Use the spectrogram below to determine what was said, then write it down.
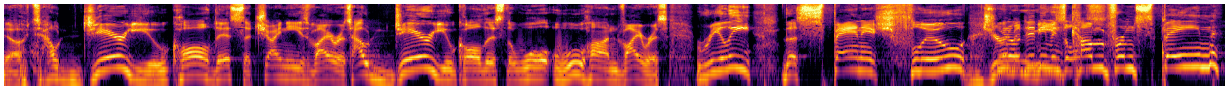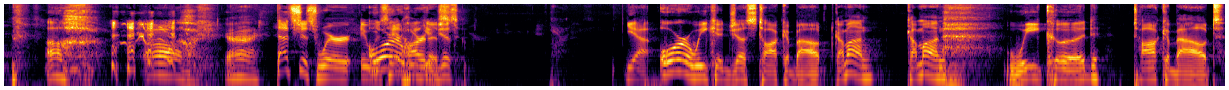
Uh, how dare you call this a Chinese virus? How dare you call this the Wu- Wuhan virus? Really? The Spanish flu? you know, didn't measles? even come from Spain? Oh, oh, God. That's just where it was or hit hardest. just yeah or we could just talk about come on come on. We could talk about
